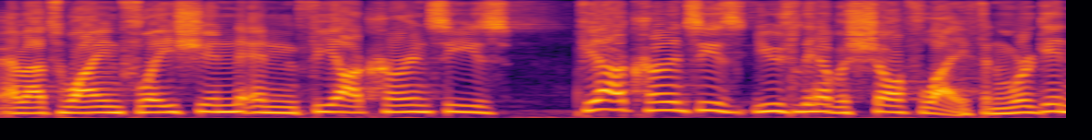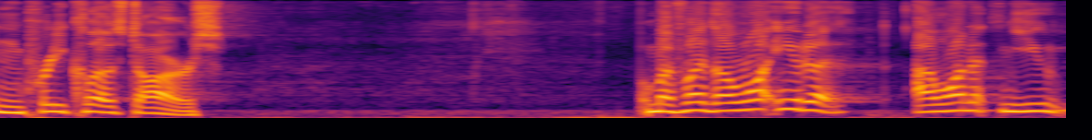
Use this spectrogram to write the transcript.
And that's why inflation and fiat currencies, fiat currencies usually have a shelf life, and we're getting pretty close to ours. But my friends, I want you to, I want you,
